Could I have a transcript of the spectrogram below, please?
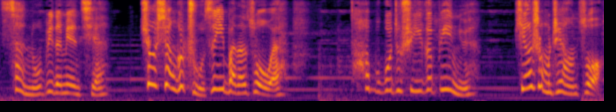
在奴婢的面前就像个主子一般的作为。她不过就是一个婢女，凭什么这样做？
